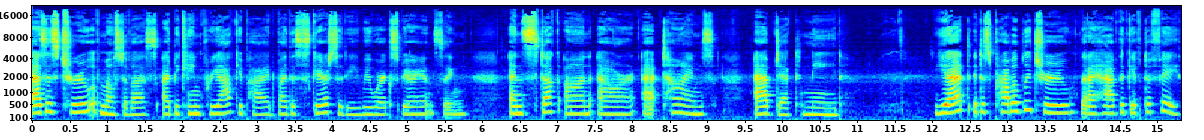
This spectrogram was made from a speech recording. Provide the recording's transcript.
As is true of most of us, I became preoccupied by the scarcity we were experiencing and stuck on our, at times, abject need. Yet it is probably true that I have the gift of faith.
